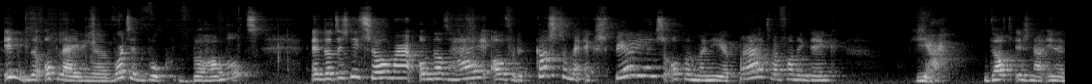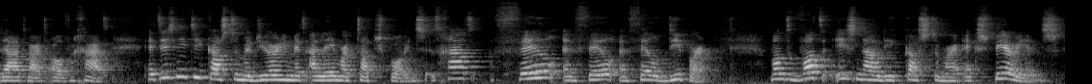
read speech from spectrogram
in de opleidingen wordt dit boek behandeld. En dat is niet zomaar omdat hij over de customer experience op een manier praat waarvan ik denk: ja, dat is nou inderdaad waar het over gaat. Het is niet die customer journey met alleen maar touchpoints. Het gaat veel en veel en veel dieper. Want wat is nou die customer experience?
